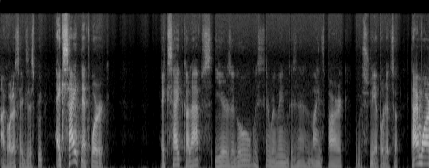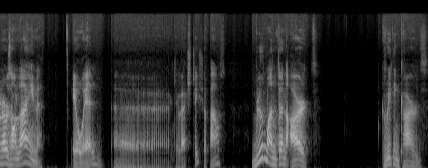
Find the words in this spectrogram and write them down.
Encore là, ça n'existe plus. Excite Network. Excite collapse years ago, we still remain business. Mindspark, je me souviens pas de ça. Time Warner's Online, AOL, euh, qui avait acheté, je pense. Blue Mountain Art, Greeting Cards.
